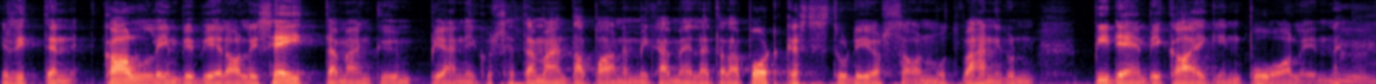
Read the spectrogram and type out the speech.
ja sitten kalliimpi vielä oli 70, niin kuin se tämän tapainen, mikä meillä täällä podcast-studiossa on, mutta vähän niin kuin pidempi kaikin puolin. Mm.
